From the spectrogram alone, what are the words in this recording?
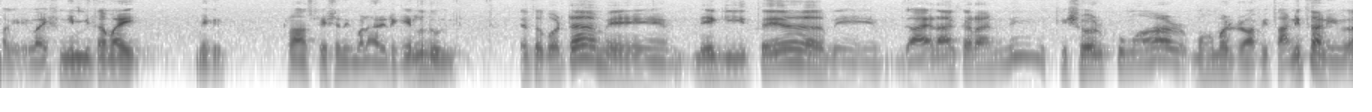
මගේ වයිෆ් නිමි තමයි මේ ට්‍රන්ස්ලේෂන බලහට කියල දුන්නේ. එතකොට මේ ගීතය මේ ගායනා කරන්නේ කිෂෝර් කුමාර් මොහමද රාවි තනි තනිව.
